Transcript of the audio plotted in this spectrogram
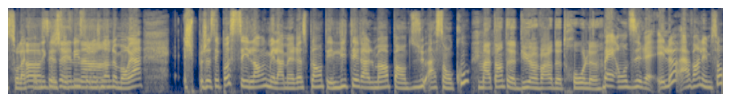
sur la Ah, chronique de Sophie sur le journal de Montréal. Je, je sais pas si c'est langue, mais la mairesse Plante est littéralement pendue à son cou. Ma tante a bu un verre de trop, là. Ben, on dirait. Et là, avant l'émission,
